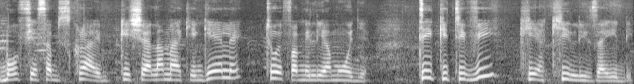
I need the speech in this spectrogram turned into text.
Bofya subscribe kisha alama ya kengele, tuwe familia moja. Tiki TV kiakili zaidi.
